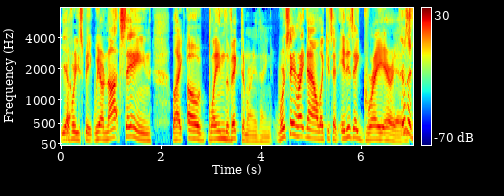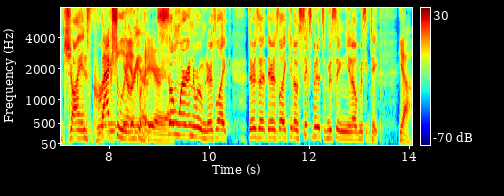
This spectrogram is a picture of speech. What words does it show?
Yeah. before you speak we are not saying like oh blame the victim or anything we're saying right now like you said it is a gray area There's a giant it's gray factually area a gray area somewhere in the room. There's like there's a there's like you know six minutes of missing you know missing tape. yeah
